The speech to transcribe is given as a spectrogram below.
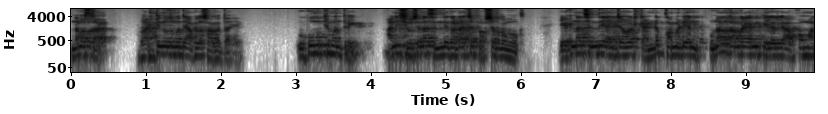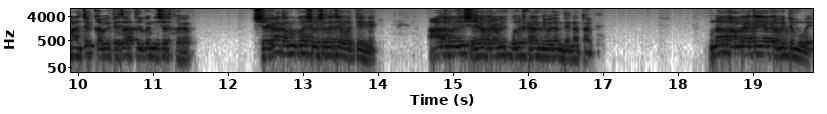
नमस्कार. भारती न्यूजमध्ये आपलं स्वागत आहे. उपमुख्यमंत्री आणि शिवसेना शिंदे गटाचे पक्षप्रमुख एकनाथ शिंदे यांच्यावर स्टँडअप कॉमेडियन कुणाल कामरा यांनी केलेल्या अपमानाच्या कवितेचा तीव्र निषेध करत शेगाव तालुका शिवसेनेच्या वतीने आज रोजी शेगाव ग्रामीण पोलीस ठाण्यात निवेदन देण्यात आले. कुणाल कामऱ्याच्या या कवितेमुळे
